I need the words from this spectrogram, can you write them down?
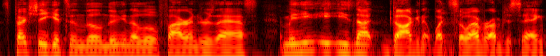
especially he gets in a little new, you know, a little fire under his ass. I mean, he he- he's not dogging it whatsoever. I'm just saying.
